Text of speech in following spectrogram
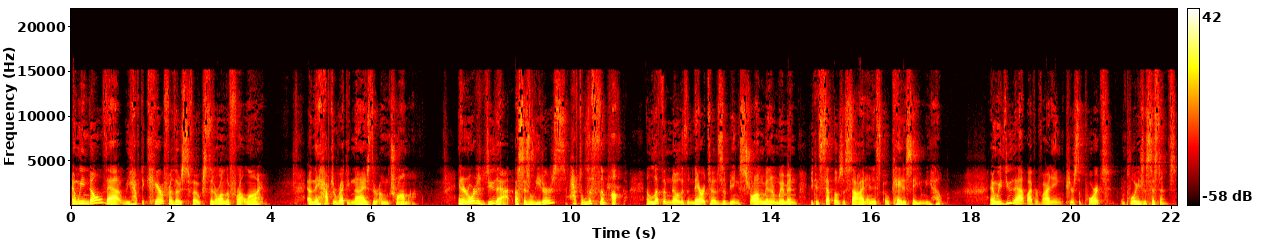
And we know that we have to care for those folks that are on the front line, and they have to recognize their own trauma. And in order to do that, us as leaders have to lift them up and let them know that the narratives of being strong men and women, you can set those aside and it's okay to say you need help. And we do that by providing peer support, employees assistance,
